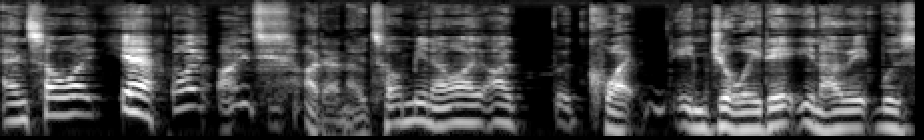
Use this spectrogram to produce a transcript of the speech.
and so I, yeah, I, I, I don't know, Tom. You know, I, I quite enjoyed it. You know, it was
